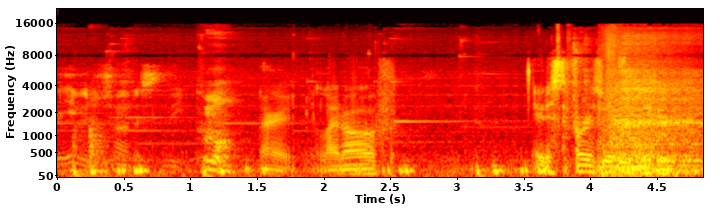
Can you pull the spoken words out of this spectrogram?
David is trying to sleep. Come on. Alright, light off. It is the first one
